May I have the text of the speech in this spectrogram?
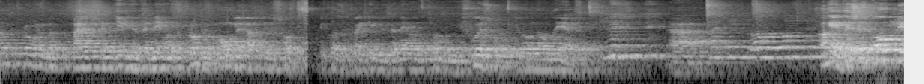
something problem, but I can give you the name of the problem only after you solve. it. Because if I give you the name of the problem before you solve, it, you will know the answer. Uh, But we all want. Okay, this is only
